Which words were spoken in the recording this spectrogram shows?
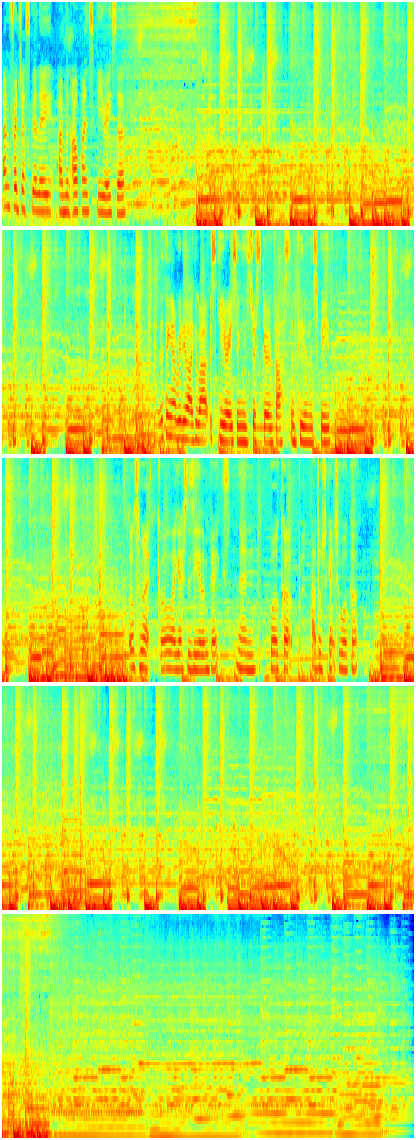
I'm Francesca Lee. I'm an alpine ski racer. The thing I really like about ski racing is just going fast and feeling the speed. ultimate goal, I guess, is the Olympics and then World Cup. I'd love to get to World Cup.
